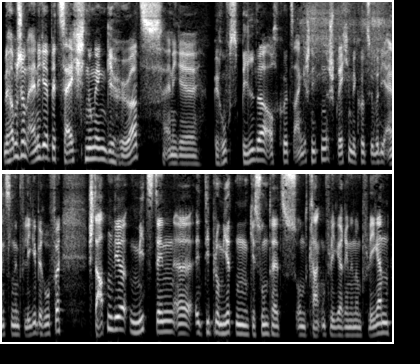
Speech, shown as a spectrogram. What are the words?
Wir haben schon einige Bezeichnungen gehört, einige Berufsbilder auch kurz angeschnitten. Sprechen wir kurz über die einzelnen Pflegeberufe. Starten wir mit den äh, diplomierten Gesundheits- und Krankenpflegerinnen und Pflegern,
